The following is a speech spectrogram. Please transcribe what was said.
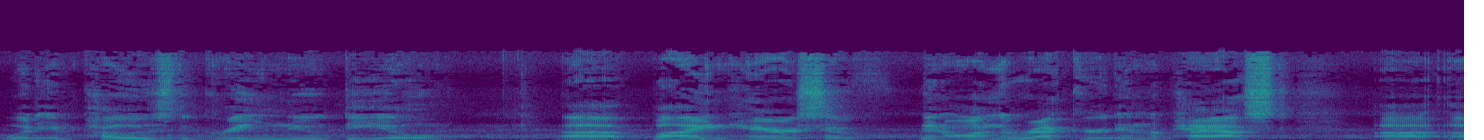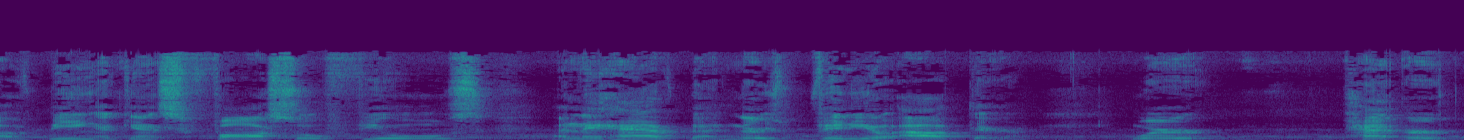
would impose the Green New Deal uh, Biden Harris have been on the record in the past uh, of being against fossil fuels, and they have been. There's video out there where, Pat, or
